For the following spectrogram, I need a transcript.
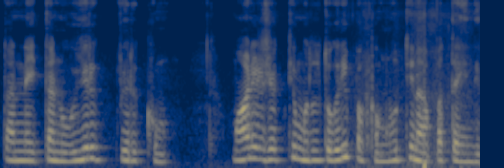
தன்னை தன் உயிர் மானிட சக்தி முதல் தொகுதி பக்கம் நூற்றி நாற்பத்தைந்து.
